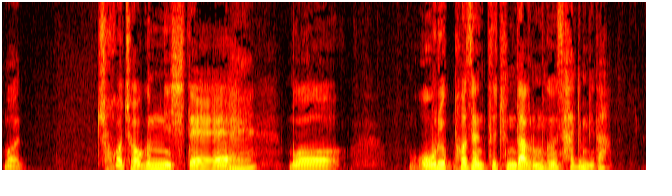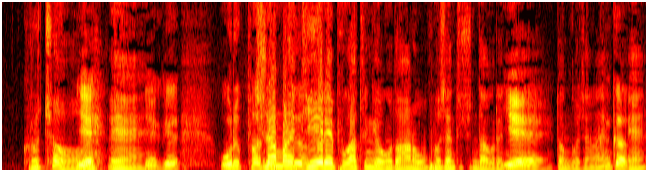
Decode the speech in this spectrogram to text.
뭐 초저금리 시대에 예. 뭐 5, 6% 준다 그러면 그건 사기입니다. 그렇죠. 예. 예. 예. 그 5, 6% 지난번에 DLF 같은 경우도 한 5% 준다 그랬던 예. 거잖아요. 그러니까 예.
